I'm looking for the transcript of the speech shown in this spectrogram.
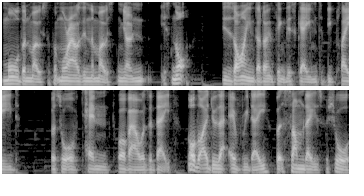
more than most. I put more hours in than most. You know, it's not designed, I don't think, this game to be played for sort of 10, 12 hours a day. Not that I do that every day, but some days for sure.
